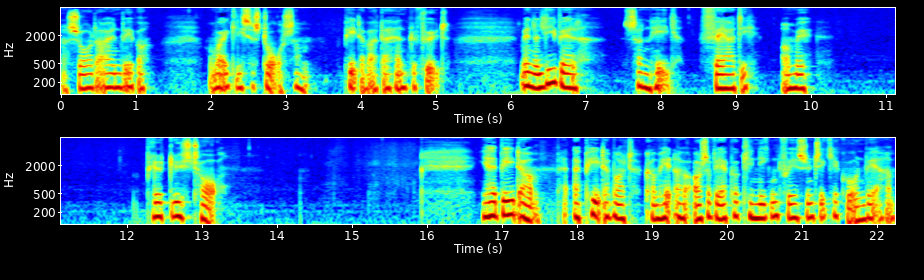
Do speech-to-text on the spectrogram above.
og sorte øjenvipper. Hun var ikke lige så stor, som Peter var, da han blev født. Men alligevel sådan helt færdig og med blødt lyst hår. Jeg havde bedt om, at Peter måtte komme hen og også være på klinikken, for jeg synes ikke, jeg kunne undvære ham.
